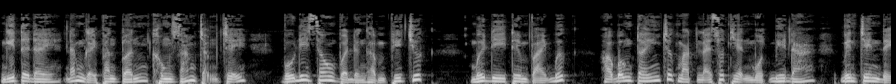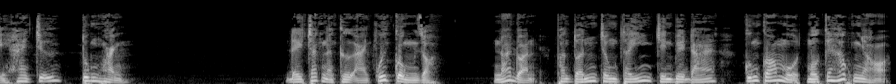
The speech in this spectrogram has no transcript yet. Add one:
Nghĩ tới đây, đám người Phan Tuấn không dám chậm trễ, Vội đi sâu vào đường hầm phía trước. Mới đi thêm vài bước, Họ bỗng thấy trước mặt lại xuất hiện một bia đá, Bên trên để hai chữ tung hoành. Đây chắc là cửa ải cuối cùng rồi. Nói đoạn, Phan Tuấn trông thấy trên bia đá Cũng có một một cái hốc nhỏ,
